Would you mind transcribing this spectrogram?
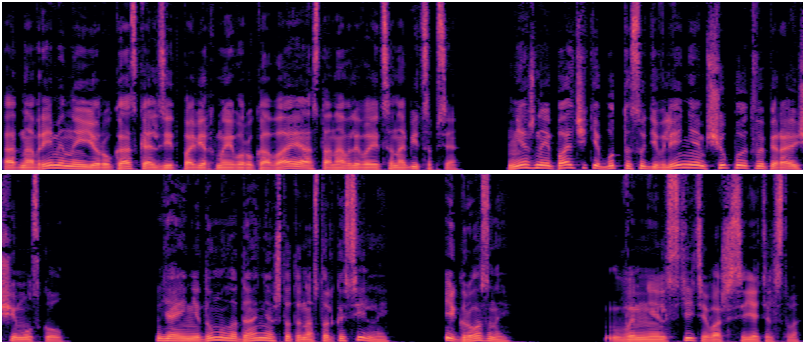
Одновременно ее рука скользит поверх моего рукава и останавливается на бицепсе. Нежные пальчики будто с удивлением щупают выпирающий мускул. «Я и не думала, Даня, что ты настолько сильный. И грозный». «Вы мне льстите, ваше сиятельство».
